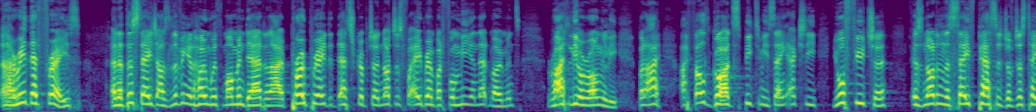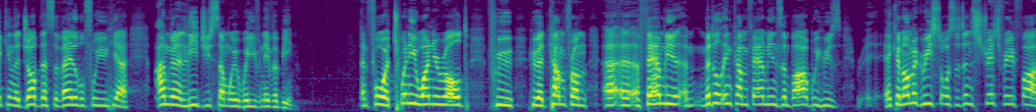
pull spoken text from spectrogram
And I read that phrase, and at this stage, I was living at home with mom and dad, and I appropriated that scripture, not just for Abraham, but for me in that moment, rightly or wrongly. But I, I felt God speak to me saying, actually, your future is not in the safe passage of just taking the job that's available for you here. I'm going to lead you somewhere where you've never been. And for a 21 year old who, who had come from a, a family, a middle income family in Zimbabwe whose economic resources didn't stretch very far,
